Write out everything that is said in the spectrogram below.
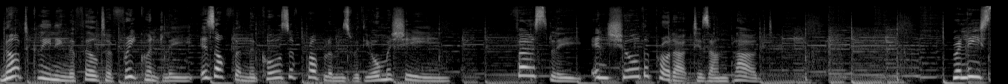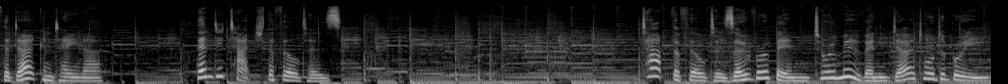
Not cleaning the filter frequently is often the cause of problems with your machine. Firstly, ensure the product is unplugged. Release the dirt container, then detach the filters. Tap the filters over a bin to remove any dirt or debris.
